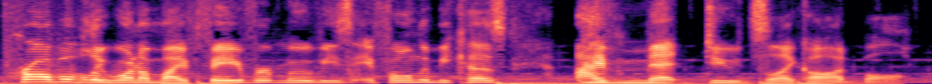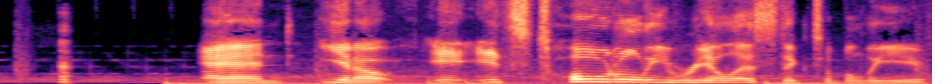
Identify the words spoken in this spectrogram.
probably one of my favorite movies, if only because I've met dudes like Oddball. And, you know, it, it's totally realistic to believe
